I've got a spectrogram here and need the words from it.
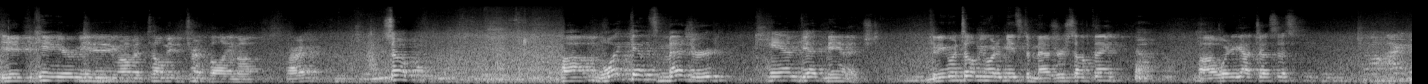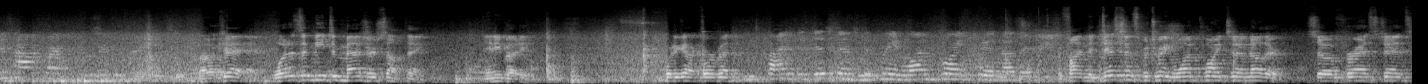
If you can't hear me at any moment, tell me to turn the volume up. All right? So, uh, what gets measured can get managed. Can anyone tell me what it means to measure something? Uh, what do you got, Justice? Questions. Okay. What does it mean to measure something? Anybody? What do you got, Corbin? Find the distance between one point to another. To find the distance between one point to another. So, for instance,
